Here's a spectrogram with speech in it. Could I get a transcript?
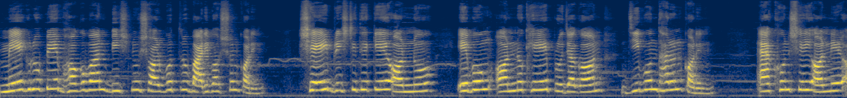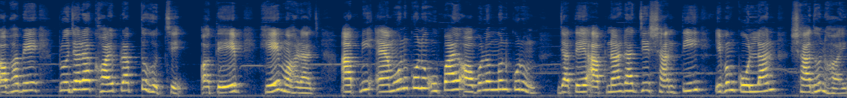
মেঘরূপে ভগবান বিষ্ণু সর্বত্র বাড়ি বর্ষণ করেন। সেই বৃষ্টি থেকে অন্ন এবং অন্ন খেয়ে প্রজাগণ জীবন ধারণ করেন। এখন সেই অন্নের অভাবে প্রজারা ক্ষয়প্রাপ্ত হচ্ছে। অতএব হে মহারাজ আপনি এমন কোনো উপায় অবলম্বন করুন যাতে আপনার রাজ্যের শান্তি এবং কল্যাণ সাধন হয়।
